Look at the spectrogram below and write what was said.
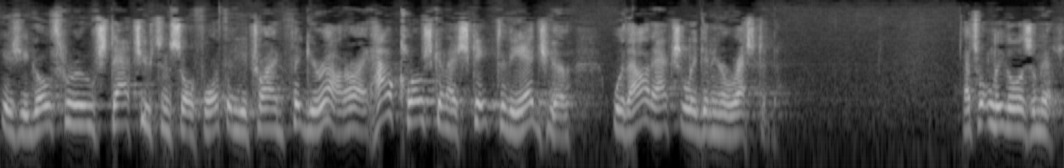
is you go through statutes and so forth and you try and figure out, all right, how close can I skate to the edge here without actually getting arrested? That's what legalism is.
